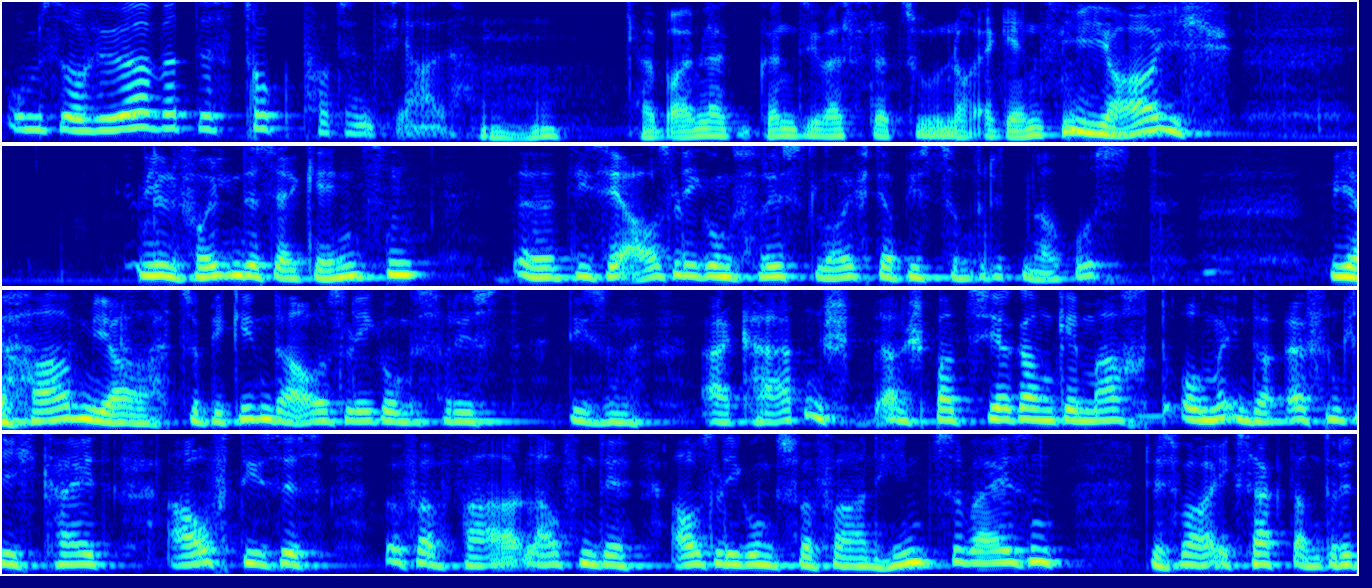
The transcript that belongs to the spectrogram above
umso höher wird das Druckpotenzial. Mhm. Herr Bäumler, können Sie was dazu noch ergänzen? Ja, ich will Folgendes ergänzen. Äh, diese Auslegungsfrist läuft ja bis zum 3. August. Wir haben ja zu Beginn der Auslegungsfrist diesen Arkadenspaziergang gemacht, um in der Öffentlichkeit auf dieses laufende Auslegungsverfahren hinzuweisen. Das war exakt am 3.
